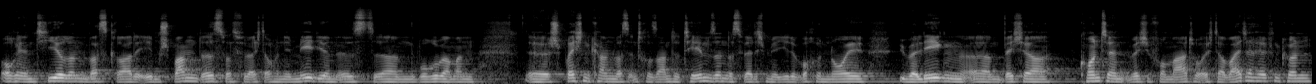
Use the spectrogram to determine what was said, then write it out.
orientieren, was gerade eben spannend ist, was vielleicht auch in den Medien ist, ähm, worüber man äh, sprechen kann, was interessante Themen sind. Das werde ich mir jede Woche neu überlegen, ähm, welcher Content, welche Formate euch da weiterhelfen können.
